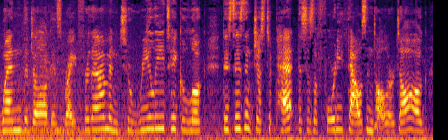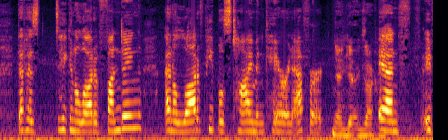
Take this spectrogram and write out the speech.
when the dog is right for them and to really take a look. This isn't just a pet, this is a $40,000 dog that has taken a lot of funding and a lot of people's time and care and effort. Yeah, yeah, exactly. And if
